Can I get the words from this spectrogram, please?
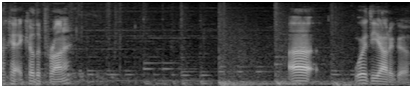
Okay, I killed a piranha. Uh, where'd the otter go?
